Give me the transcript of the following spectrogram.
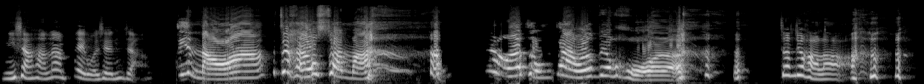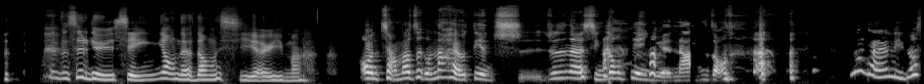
你想好？那贝我先讲。电脑啊，这还要算吗？那我要怎么办？我都不用活了，这样就好了。那不是旅行用的东西而已吗？哦，讲到这个，那还有电池，就是那个行动电源啊这种。那感觉你都是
